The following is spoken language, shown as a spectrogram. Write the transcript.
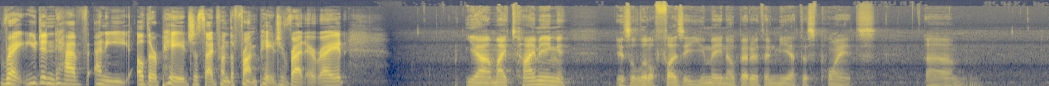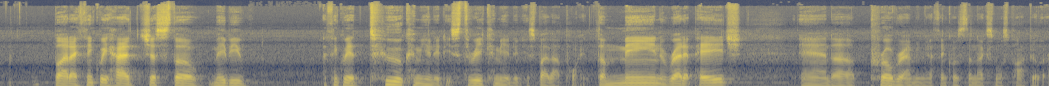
Right. You didn't have any other page aside from the front page of Reddit, right? Yeah, my timing is a little fuzzy. You may know better than me at this point. Um, but I think we had just the maybe, I think we had two communities, three communities by that point. The main Reddit page and uh, programming, I think, was the next most popular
